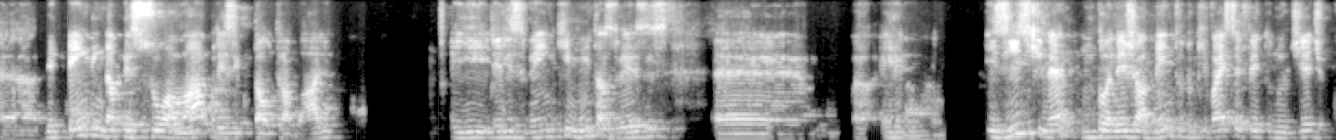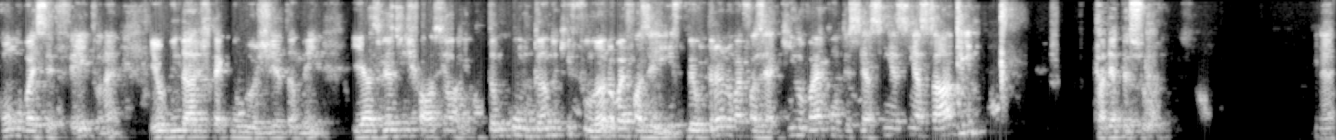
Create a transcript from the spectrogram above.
é, dependem da pessoa lá para executar o trabalho, e eles veem que muitas vezes é, é, existe né, um planejamento do que vai ser feito no dia, de como vai ser feito, né? Eu vim da área de tecnologia também, e às vezes a gente fala assim, olha, estamos contando que fulano vai fazer isso, Beltrano vai fazer aquilo, vai acontecer assim, assim, assado, e cadê a pessoa? Né?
